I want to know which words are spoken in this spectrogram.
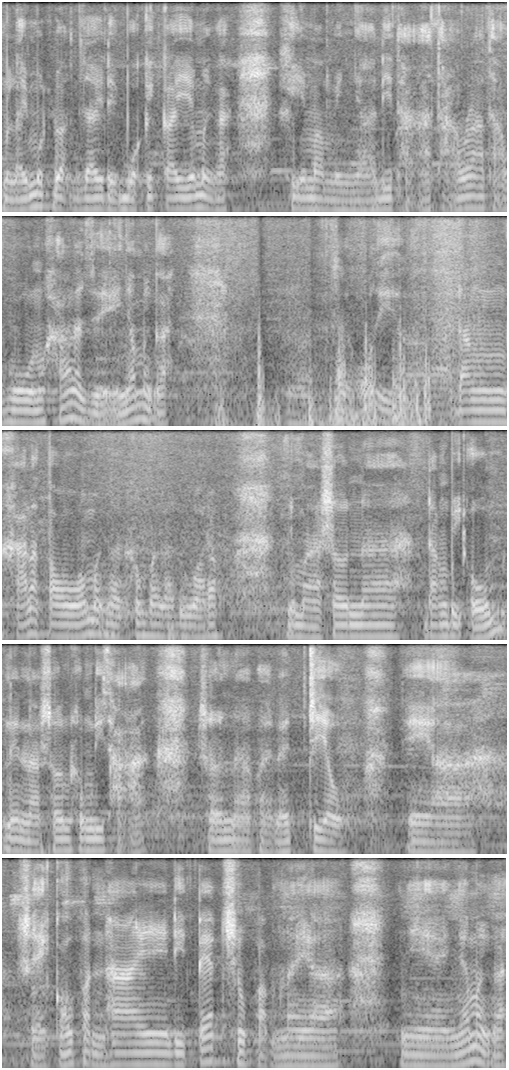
mình lấy một đoạn dây để buộc cái cây á mọi người. Khi mà mình à, đi thả tháo ra tháo vô nó khá là dễ nhá mọi người gió thì ờ, đang khá là to á mọi người không phải là đùa đâu. Nhưng mà sơn ờ, đang bị ốm nên là sơn không đi thả. Sơn ờ, phải đến chiều. Thì sẽ có phần 2 đi test siêu phẩm này nhé, nhé mọi người.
